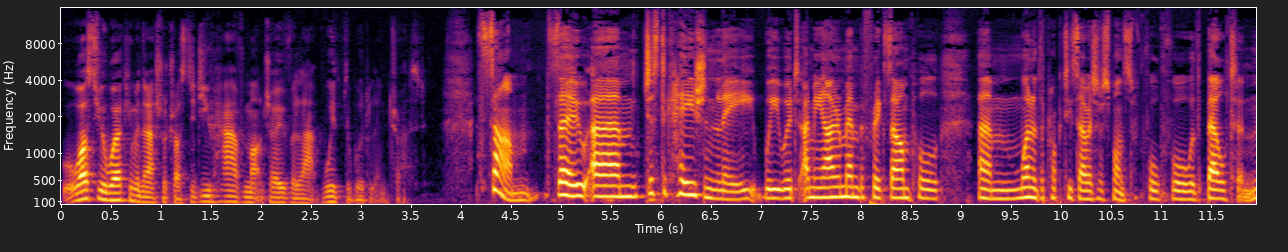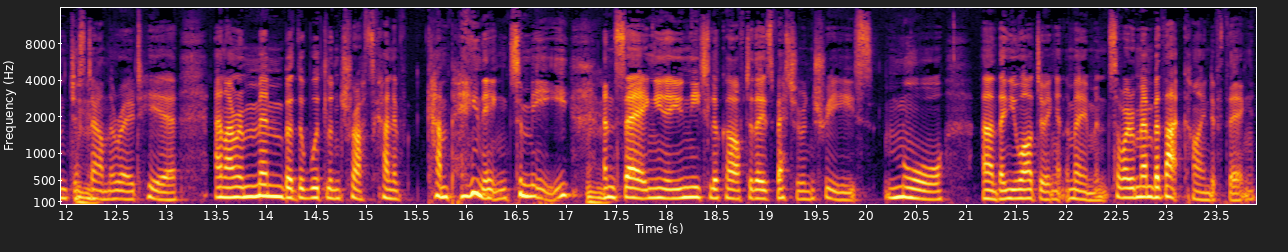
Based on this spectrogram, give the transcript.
Whilst you were working with the National Trust, did you have much overlap with the Woodland Trust? Some. So um, just occasionally we would. I mean, I remember, for example, um, one of the properties I was responsible for was Belton, just down the road here, and I remember the Woodland Trust kind of campaigning to me and saying, you know, you need to look after those veteran trees more. Uh, than you are doing at the moment. So I remember that kind of thing,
